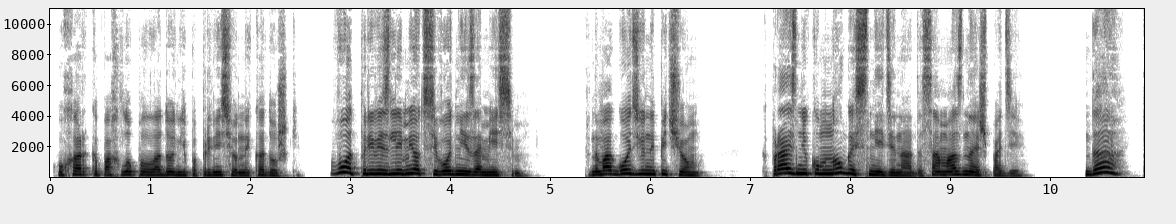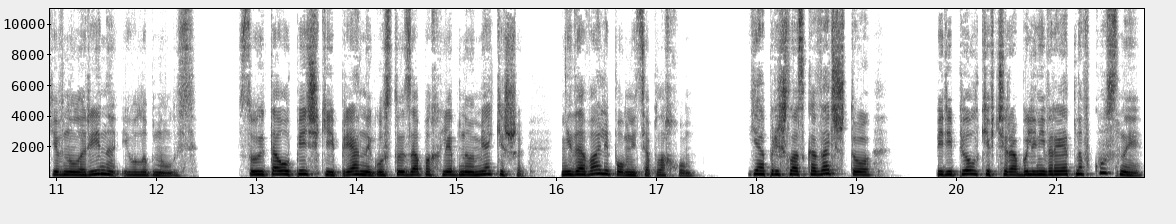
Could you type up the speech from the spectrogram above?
Кухарка похлопала ладонью по принесенной кадушке. Вот, привезли мед, сегодня и замесим. К новогодью напечем. К празднику много снеди надо, сама знаешь, поди». «Да», — кивнула Рина и улыбнулась. Суета у печки и пряный густой запах хлебного мякиша не давали помнить о плохом. «Я пришла сказать, что перепелки вчера были невероятно вкусные»,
